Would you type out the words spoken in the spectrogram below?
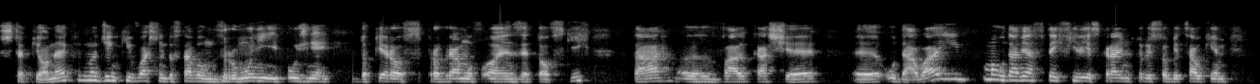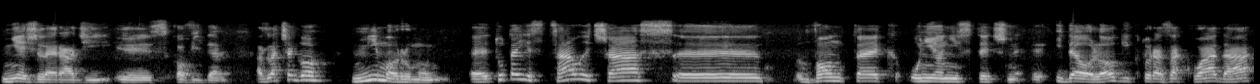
szczepionek, no dzięki właśnie dostawom z Rumunii i później dopiero z programów ONZ-owskich ta e, walka się e, udała i Mołdawia w tej chwili jest krajem, który sobie całkiem nieźle radzi e, z COVID-em. A dlaczego mimo Rumunii? Tutaj jest cały czas wątek unionistyczny, ideologii, która zakłada,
